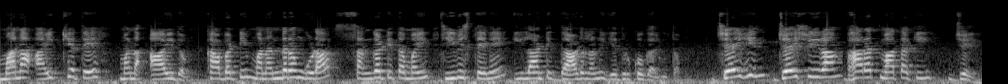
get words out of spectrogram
మన ఐక్యతే మన ఆయుధం. కాబట్టి మనందరం కూడా సంఘటితమై జీవిస్తేనే ఇలాంటి దాడులను ఎదుర్కోగలుగుతాం. జై హింద్ జై శ్రీరామ్ భారత్ మాతాకి జై.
